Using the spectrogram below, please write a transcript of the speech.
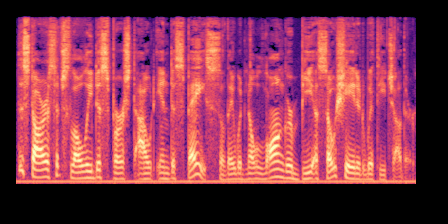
the stars have slowly dispersed out into space. So they would no longer be associated with each other.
